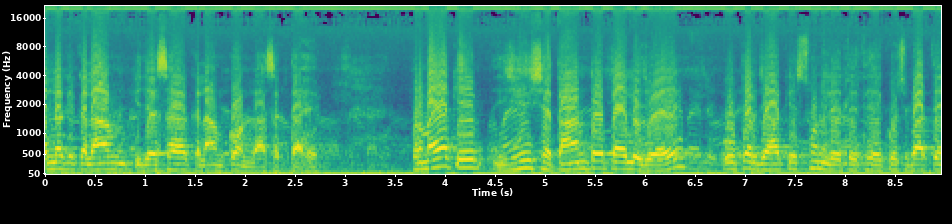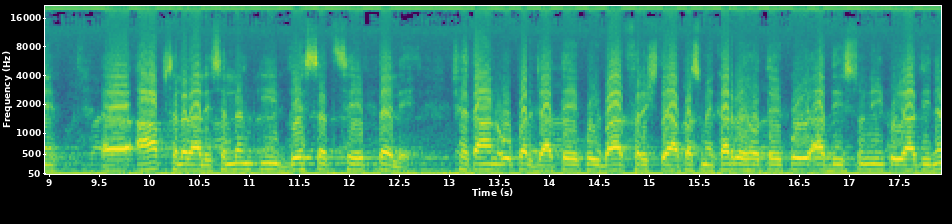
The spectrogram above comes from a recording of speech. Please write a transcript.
اللہ کے کلام کی جیسا کلام کون لا سکتا ہے؟ فرمایا کہ یہ شیطان تو پہلے جو ہے اوپر جا کے سن لیتے تھے کچھ باتیں آپ صلی اللہ علیہ وسلم کی بیست سے پہلے۔ شیطان اوپر جاتے، کوئی بات فرشتے آپس میں کر رہے ہوتے، کوئی آدھی سنی، کوئی آدھی نہ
